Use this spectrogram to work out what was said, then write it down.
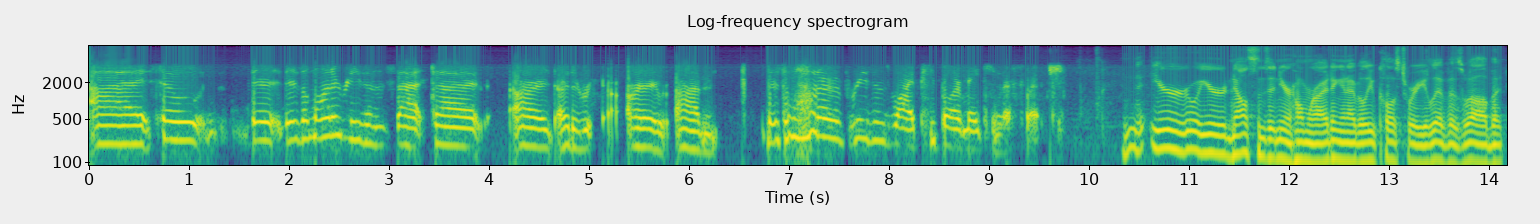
Uh, so there, there's a lot of reasons that uh, are are the are um, there's a lot of reasons why people are making the switch. You're, you're Nelson's in your home riding, and I believe close to where you live as well. But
